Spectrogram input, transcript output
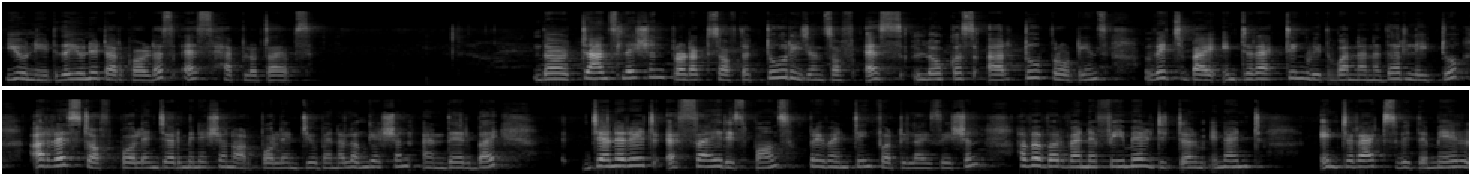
unit. The unit are called as S haplotypes. The translation products of the two regions of S locus are two proteins which by interacting with one another lead to arrest of pollen germination or pollen tube elongation and thereby generate SI response preventing fertilization. However, when a female determinant interacts with a male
